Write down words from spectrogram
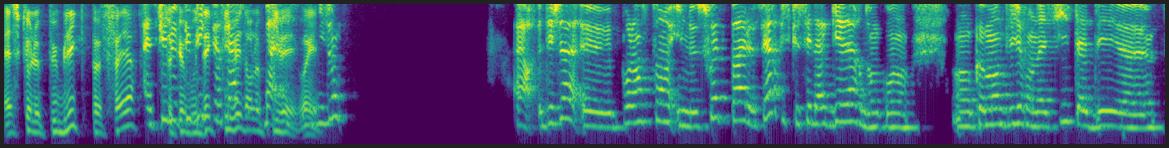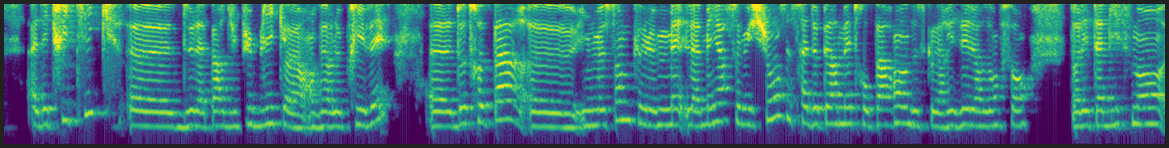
Est-ce que le public peut faire ce que, que vous décrivez dans le bah, privé? Oui. Disons alors déjà, euh, pour l'instant, ils ne souhaitent pas le faire puisque c'est la guerre. Donc, on, on, comment dire, on assiste à des euh, à des critiques euh, de la part du public envers le privé. D'autre part, il me semble que le, la meilleure solution, ce serait de permettre aux parents de scolariser leurs enfants dans l'établissement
